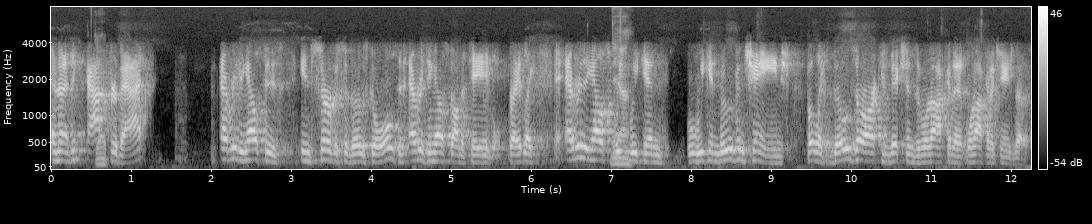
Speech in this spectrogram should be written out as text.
And then I think after yep. that, everything else is in service of those goals and everything else on the table, right? Like everything else yeah. we, we can we can move and change, but like those are our convictions and we're not gonna we're not gonna change those.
